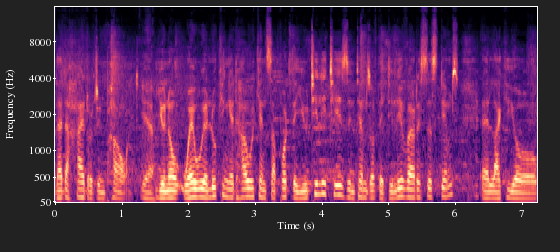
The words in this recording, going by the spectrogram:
that are hydrogen powered. Yeah. You know where we're looking at how we can support the utilities in terms of the delivery systems, uh, like your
